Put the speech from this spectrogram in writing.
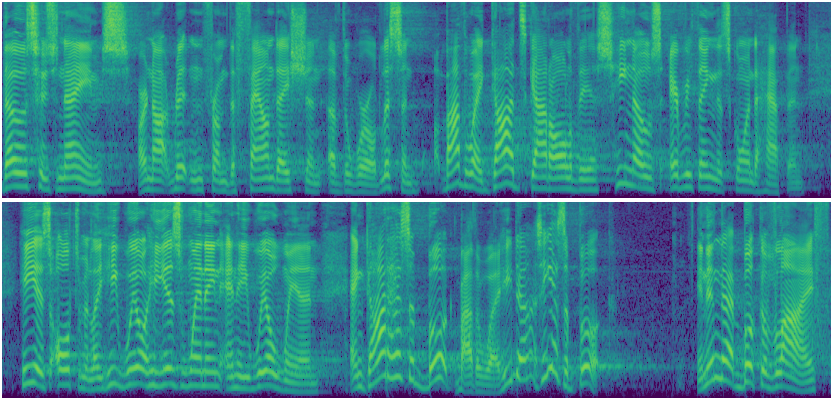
Those whose names are not written from the foundation of the world. Listen, by the way, God's got all of this. He knows everything that's going to happen. He is ultimately, he will, he is winning and he will win. And God has a book, by the way. He does. He has a book. And in that book of life,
